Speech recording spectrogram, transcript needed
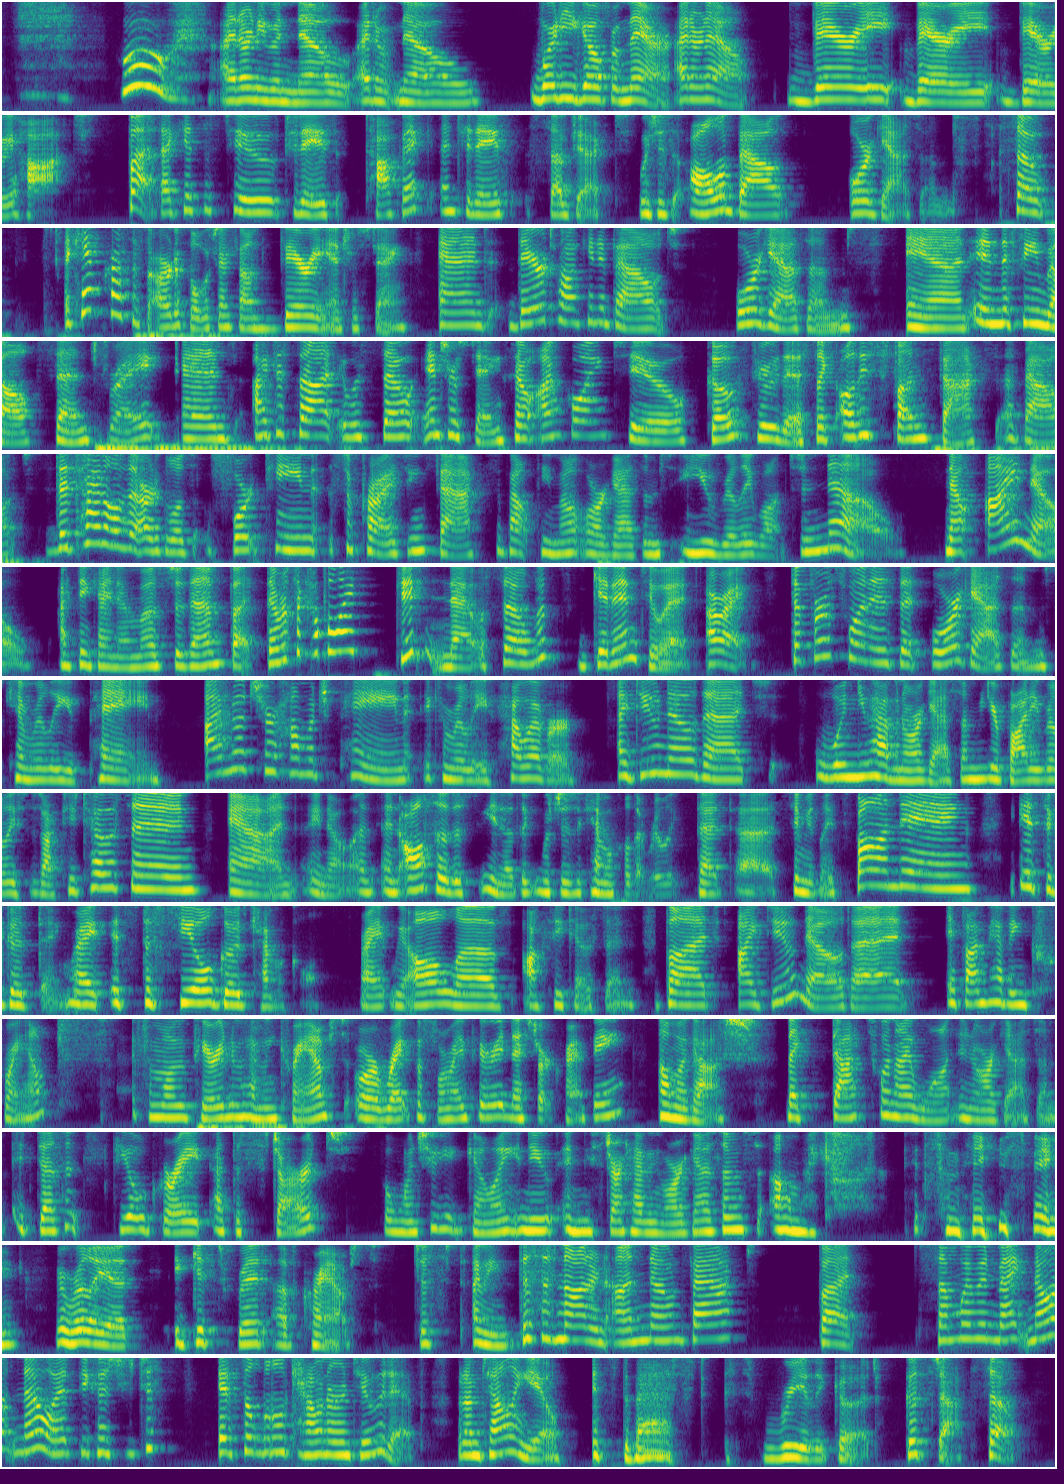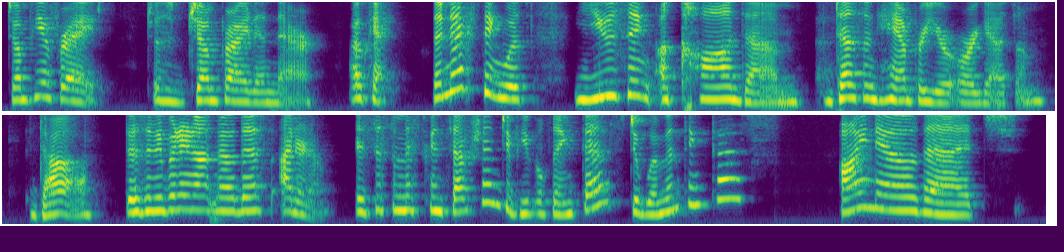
Whew, I don't even know. I don't know. Where do you go from there? I don't know. Very, very, very hot. But that gets us to today's topic and today's subject, which is all about orgasms. So I came across this article, which I found very interesting. And they're talking about orgasms and in the female sense, right? And I just thought it was so interesting. So I'm going to go through this, like all these fun facts about the title of the article is 14 Surprising Facts About Female Orgasms You Really Want to Know. Now, I know, I think I know most of them, but there was a couple I didn't know. So let's get into it. All right. The first one is that orgasms can relieve pain. I'm not sure how much pain it can relieve. However, I do know that when you have an orgasm, your body releases oxytocin, and you know, and, and also this, you know, the, which is a chemical that really that uh, stimulates bonding. It's a good thing, right? It's the feel good chemical, right? We all love oxytocin, but I do know that if I'm having cramps, if I'm on a period and I'm having cramps, or right before my period and I start cramping, oh my gosh, like that's when I want an orgasm. It doesn't feel great at the start, but once you get going and you and you start having orgasms, oh my god, it's amazing. It really is. It gets rid of cramps. Just I mean, this is not an unknown fact, but some women might not know it because you just it's a little counterintuitive. But I'm telling you, it's the best. It's really good. Good stuff. So, don't be afraid. Just jump right in there. Okay. The next thing was using a condom doesn't hamper your orgasm. Duh. Does anybody not know this? I don't know. Is this a misconception? Do people think this? Do women think this? I know that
